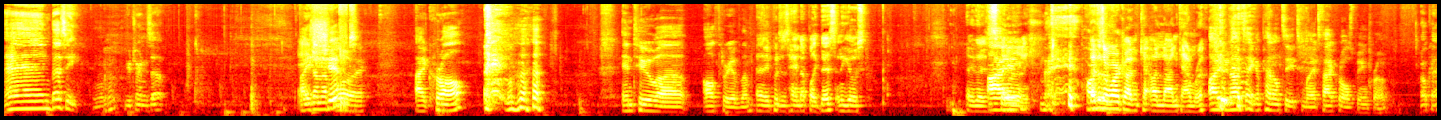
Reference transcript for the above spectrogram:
And Bessie, Mhm. your turn is up. And I he's on the shift. floor. I crawl into uh, all three of them. And then he puts his hand up like this, and he goes. And there's I- spinning. That Part doesn't of- work on ca- on non-camera. I do not take a penalty to my attack rolls being prone Okay.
